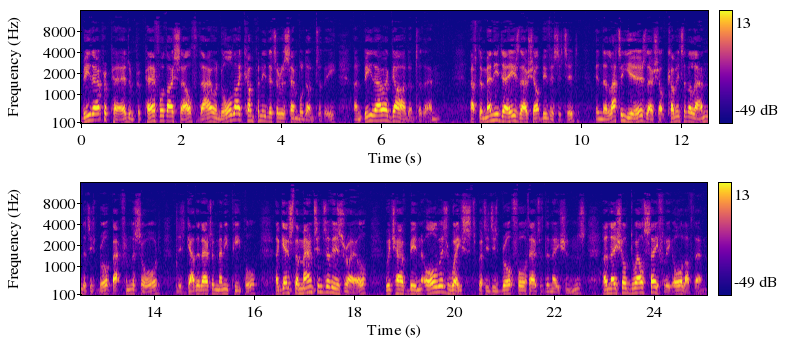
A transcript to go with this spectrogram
Be thou prepared, and prepare for thyself, thou and all thy company that are assembled unto thee, and be thou a guard unto them after many days thou shalt be visited. In the latter years thou shalt come into the land that is brought back from the sword, that is gathered out of many people, against the mountains of Israel, which have been always waste, but it is brought forth out of the nations, and they shall dwell safely, all of them.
